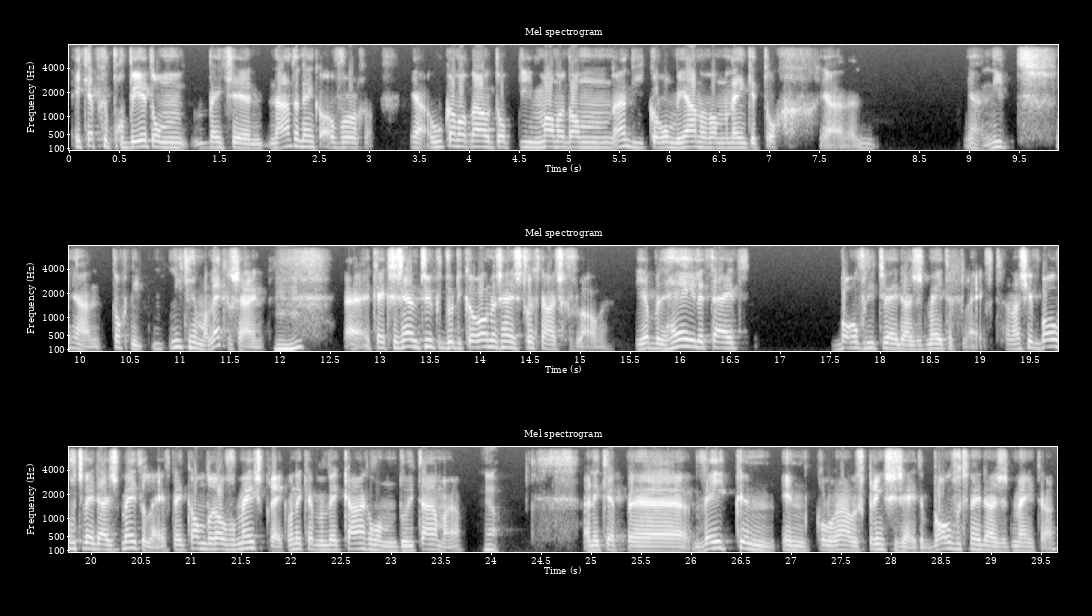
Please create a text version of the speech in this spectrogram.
ik heb geprobeerd om een beetje na te denken over... Ja, hoe kan het nou dat die mannen dan, hè, die Colombianen dan in één keer toch... Ja, ja, niet, ja, toch niet, niet helemaal lekker zijn. Mm -hmm. Uh, kijk, ze zijn natuurlijk door die corona zijn ze terug naar huis gevlogen. Die hebben de hele tijd boven die 2000 meter geleefd. En als je boven 2000 meter leeft, dan kan erover meespreken. Want ik heb een WK gewonnen, Duitama. Ja. En ik heb eh, weken in Colorado Springs gezeten, boven 2000 meter.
